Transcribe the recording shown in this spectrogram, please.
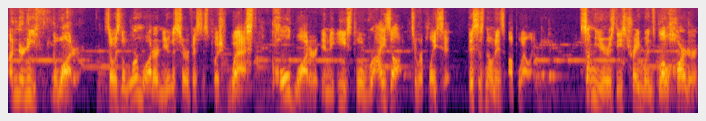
underneath the water. So as the warm water near the surface is pushed west, cold water in the east will rise up to replace it. This is known as upwelling. Some years, these trade winds blow harder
